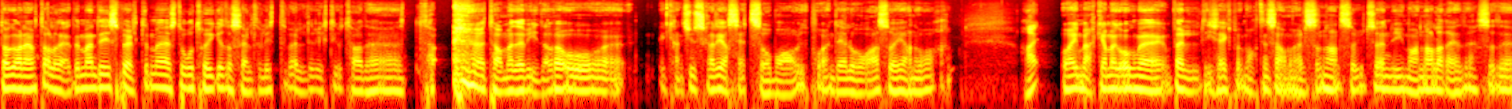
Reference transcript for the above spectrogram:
dere har nevnt det allerede, men de spilte med stor trygghet og selvtillit. Veldig viktig å ta, det, ta, ta med det videre. og eh, Jeg kan ikke huske at de har sett så bra ut på en del år altså i januar. Nei. Og jeg merka meg òg med veldig kjekt med Martin Samuelsen. Han så ut som en ny mann allerede. så det...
